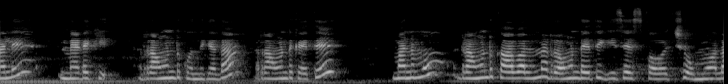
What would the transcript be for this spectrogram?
మళ్ళీ మెడకి రౌండ్కి ఉంది కదా రౌండ్కి అయితే మనము రౌండ్ కావాలన్నా రౌండ్ అయితే గీసేసుకోవచ్చు మూల.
